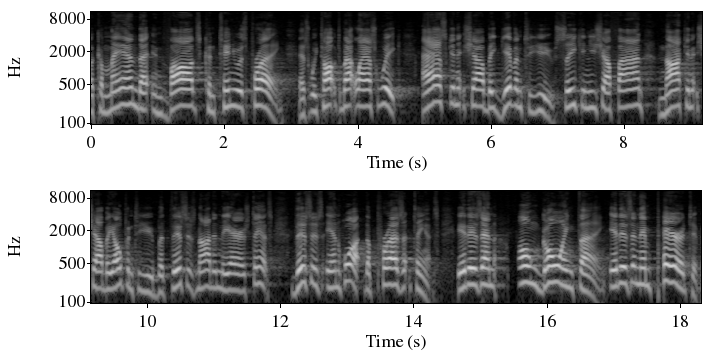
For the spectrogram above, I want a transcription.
a command that involves continuous praying. As we talked about last week, Ask and it shall be given to you. Seek and you shall find. Knock and it shall be opened to you. But this is not in the aorist tense. This is in what? The present tense. It is an ongoing thing. It is an imperative.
